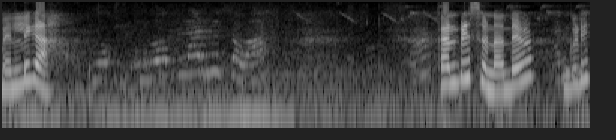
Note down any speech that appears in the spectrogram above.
మెల్లిగా. కనిపిస్తుందా దేవుడు? గుడి?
